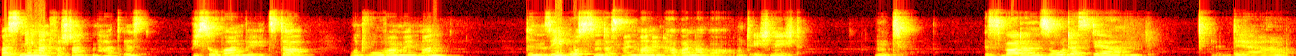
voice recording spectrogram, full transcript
Was niemand verstanden hat, ist, wieso waren wir jetzt da und wo war mein Mann? Denn sie wussten, dass mein Mann in Havanna war und ich nicht. Und es war dann so, dass der, der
